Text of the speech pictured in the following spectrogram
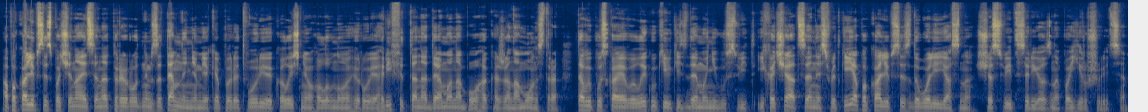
Апокаліпсис починається надприродним затемненням, яке перетворює колишнього головного героя Гріфіта на демона бога кажана монстра та випускає велику кількість демонів у світ. І хоча це не швидкий апокаліпсис, доволі ясно, що світ серйозно погіршується.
